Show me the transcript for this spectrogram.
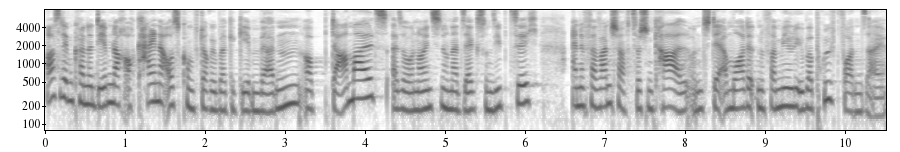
Außerdem könne demnach auch keine Auskunft darüber gegeben werden, ob damals, also 1976, eine Verwandtschaft zwischen Karl und der ermordeten Familie überprüft worden sei.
